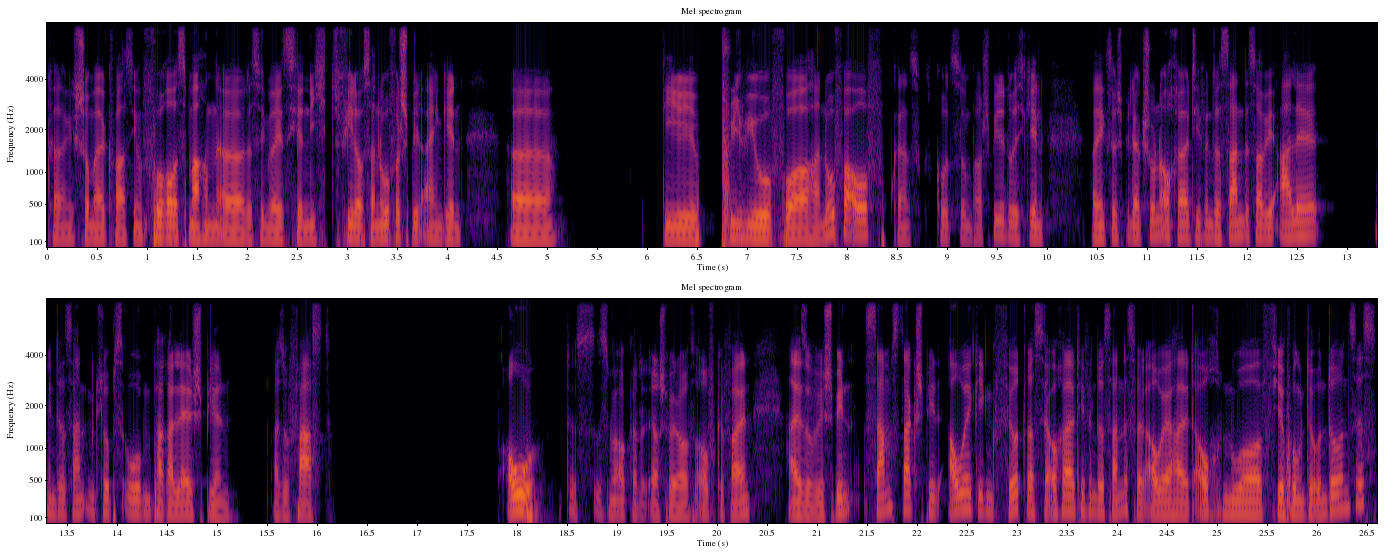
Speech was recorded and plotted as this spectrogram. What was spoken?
kann ich schon mal quasi im Voraus machen. Äh, deswegen werde ich jetzt hier nicht viel aufs Hannover-Spiel eingehen. Äh, die Preview vor Hannover auf. Kann jetzt kurz so ein paar Spiele durchgehen, weil nächster Spieltag schon auch relativ interessant ist, weil wir alle interessanten Clubs oben parallel spielen. Also fast. Oh, das ist mir auch gerade erst wieder aufgefallen. Also, wir spielen Samstag spielt Aue gegen Fürth, was ja auch relativ interessant ist, weil Aue halt auch nur vier Punkte unter uns ist.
